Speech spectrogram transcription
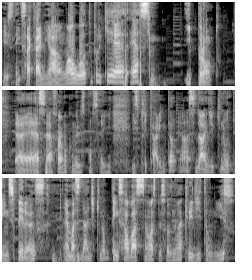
eles têm que sacanear um ao outro, porque é, é assim. E pronto. É, essa é a forma como eles conseguem explicar. Então, é uma cidade que não tem esperança, é uma cidade que não tem salvação, as pessoas não acreditam nisso.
